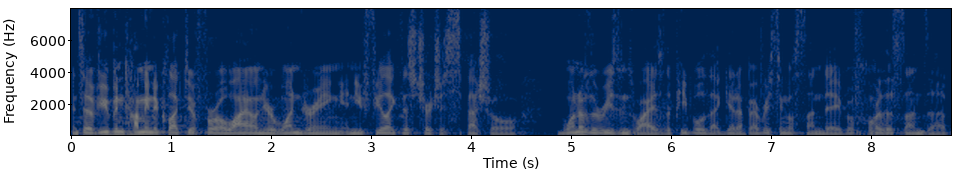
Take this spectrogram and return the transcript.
And so if you've been coming to collective for a while and you're wondering and you feel like this church is special, one of the reasons why is the people that get up every single Sunday before the sun's up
